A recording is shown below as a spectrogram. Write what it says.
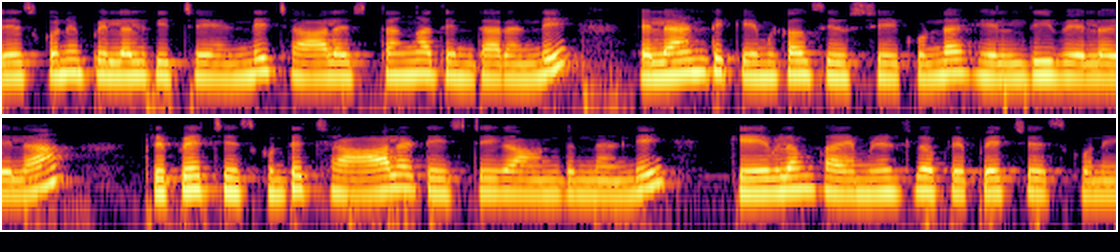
చేసుకొని పిల్లలకి ఇచ్చేయండి. చాలా ఇష్టంగా తింటారండి. ఎలాంటి కెమికల్స్ యూస్ చేయకుండా హెల్దీ వేలో ఇలా ప్రిపేర్ చేసుకుంటే చాలా టేస్టీగా ఉంటుందండి. కేవలం ఫైవ్ మినిట్స్లో ప్రిపేర్ చేసుకొని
